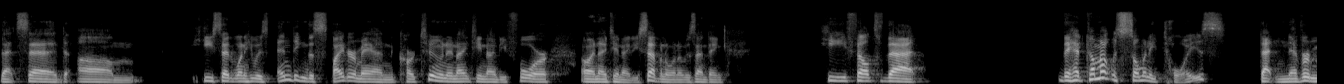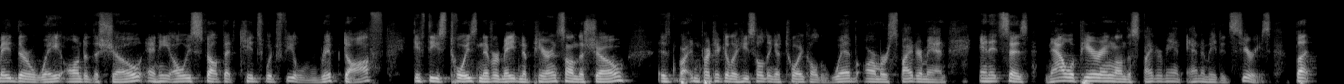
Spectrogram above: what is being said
that said, um, he said when he was ending the Spider-Man cartoon in 1994 or in 1997 when it was ending, he felt that they had come out with so many toys that never made their way onto the show. And he always felt that kids would feel ripped off if these toys never made an appearance on the show. In particular, he's holding a toy called Web Armor Spider Man, and it says now appearing on the Spider Man animated series. But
